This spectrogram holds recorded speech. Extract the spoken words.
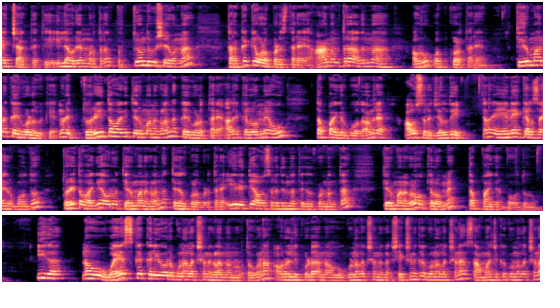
ಹೆಚ್ಚಾಗ್ತೈತಿ. ಇಲ್ಲಿ ಅವ್ರು ಏನು ಮಾಡ್ತಾರೆ ಪ್ರತಿಯೊಂದು ವಿಷಯವನ್ನು ತರ್ಕಕ್ಕೆ ಒಳಪಡಿಸ್ತಾರೆ. ಆ ನಂತರ ಅದನ್ನು ಅವರು ಒಪ್ಕೊಳ್ತಾರೆ. ತೀರ್ಮಾನ ಕೈಗೊಳ್ಳುವಿಕೆ. ನೋಡಿ, ತ್ವರಿತವಾಗಿ ತೀರ್ಮಾನಗಳನ್ನು ಕೈಗೊಳ್ಳುತ್ತಾರೆ. ಆದರೆ ಕೆಲವೊಮ್ಮೆ ಅವು ತಪ್ಪಾಗಿರ್ಬೋದು. ಅಂದರೆ ಅವಸರ, ಜಲ್ದಿ. ಅಂದರೆ ಏನೇ ಕೆಲಸ ಆಗಿರ್ಬೋದು ತ್ವರಿತವಾಗಿ ಅವರು ತೀರ್ಮಾನಗಳನ್ನು ತೆಗೆದುಕೊಳ್ಬಿಡ್ತಾರೆ. ಈ ರೀತಿ ಅವಸರದಿಂದ ತೆಗೆದುಕೊಂಡಂಥ ತೀರ್ಮಾನಗಳು ಕೆಲವೊಮ್ಮೆ ತಪ್ಪಾಗಿರಬಹುದು. ಈಗ ನಾವು ವಯಸ್ಕ ಕಲಿಯುವವರ ಗುಣಲಕ್ಷಣಗಳನ್ನು ನೋಡ್ತಾ ಹೋಗೋಣ. ಅವರಲ್ಲಿ ಕೂಡ ನಾವು ಗುಣಲಕ್ಷಣ, ಶೈಕ್ಷಣಿಕ ಗುಣಲಕ್ಷಣ, ಸಾಮಾಜಿಕ ಗುಣಲಕ್ಷಣ,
